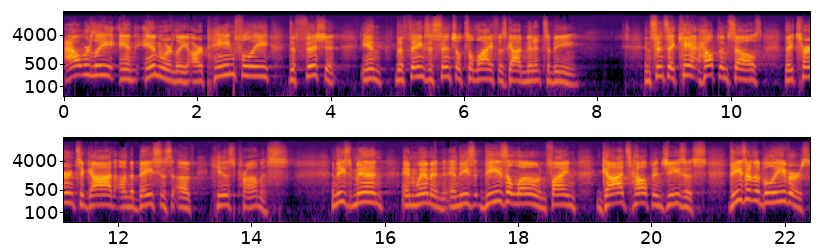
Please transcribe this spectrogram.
outwardly and inwardly are painfully deficient in the things essential to life as God meant it to be. And since they can't help themselves, they turn to God on the basis of His promise. And these men and women and these, these alone find God's help in Jesus. These are the believers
